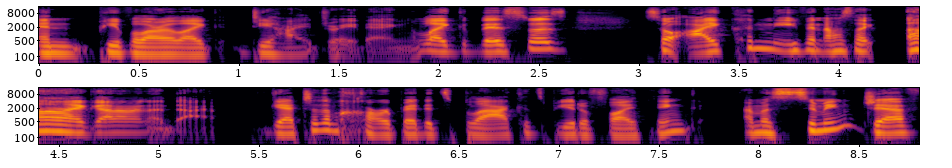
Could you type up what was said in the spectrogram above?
and people are like dehydrating. Like this was so I couldn't even, I was like, oh my God, I'm to die. Get to the carpet. It's black. It's beautiful. I think, I'm assuming Jeff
